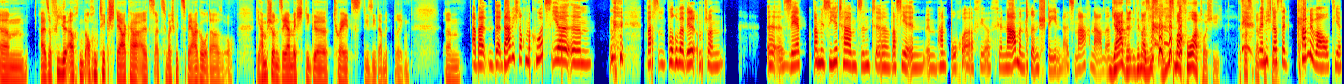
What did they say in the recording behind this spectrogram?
Ähm, also viel, auch, auch ein Tick stärker als, als zum Beispiel Zwerge oder so. Die haben schon sehr mächtige Traits, die sie da mitbringen. Ähm, Aber da, darf ich doch mal kurz hier, ähm, was, worüber wir uns schon äh, sehr amüsiert haben, sind, äh, was hier in, im Handbuch äh, für, für Namen drin stehen als Nachname. ja, genau, Was- lies, lies mal vor, Toshi. Wenn so ich das denn kann überhaupt hier.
